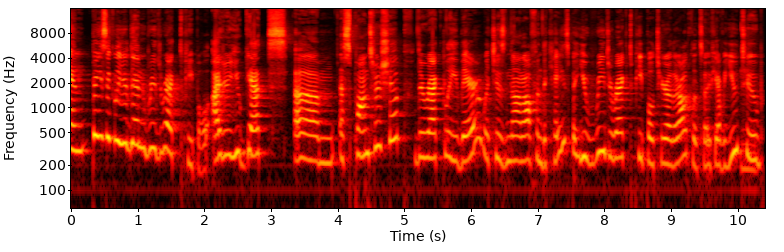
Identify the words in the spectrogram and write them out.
and basically you then redirect people. Either you get um, a sponsorship directly there which is not often the case but you redirect people to your other outlets so if you have a youtube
